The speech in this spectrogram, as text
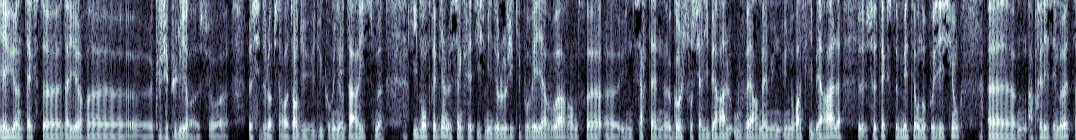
Il y a eu un texte euh, d'ailleurs euh, que j'ai pu lire sur euh, le site de l'Observatoire du, du, communautarisme qui montrait bien le syncrétisme idéologique qu'il pouvait y avoir entre euh, une certaine gauche social-libérale ou vers même une, une, droite libérale. Ce, texte mettait en opposition, euh, après les émeutes,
